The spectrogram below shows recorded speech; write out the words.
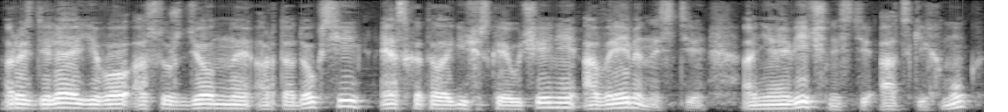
разделяя его осужденное ортодоксией эсхатологическое учение о временности, а не о вечности адских мук,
